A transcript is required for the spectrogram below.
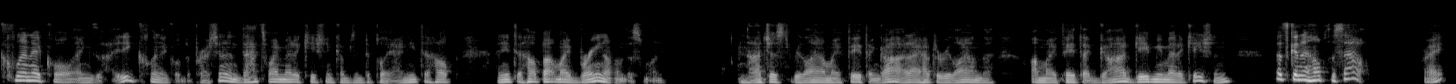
clinical anxiety, clinical depression, and that's why medication comes into play. I need to help I need to help out my brain on this one. Not just rely on my faith in God. I have to rely on the on my faith that God gave me medication that's going to help this out, right?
